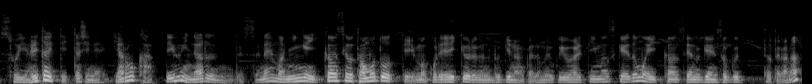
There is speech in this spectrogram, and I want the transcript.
そうやりたいって言ったしね、やろうかっていうふうになるんですね。まあ、人間一貫性を保とうっていう、まあ、これ影響力の武器なんかでもよく言われていますけれども、一貫性の原則だったかな、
